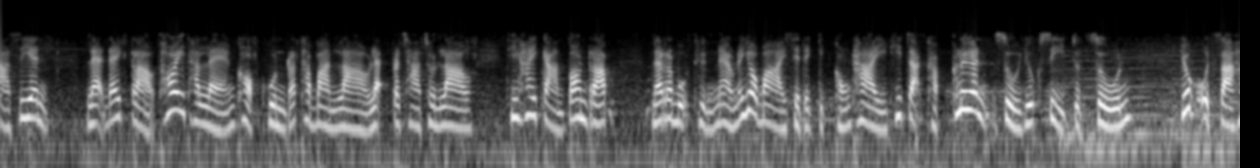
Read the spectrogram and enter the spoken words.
อาเซียน และได้กล่าวถ้อยแถลงขอบคุณรัฐบาลลาว และประชาชนลาวที่ให้การต้อนรับ และระบุถึงแนวนโยบายเศรษฐกิจของไทยที่จะขับเคลื่อนสู่ยุค 4.0 ยุคอุตสาห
